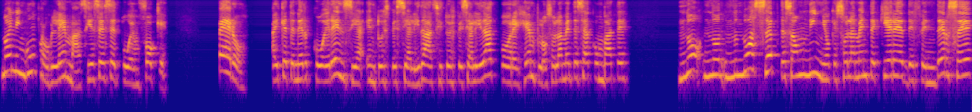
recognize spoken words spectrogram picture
no hay ningún problema si es ese tu enfoque. Pero hay que tener coherencia en tu especialidad. Si tu especialidad, por ejemplo, solamente sea combate, no, no, no aceptes a un niño que solamente quiere defenderse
